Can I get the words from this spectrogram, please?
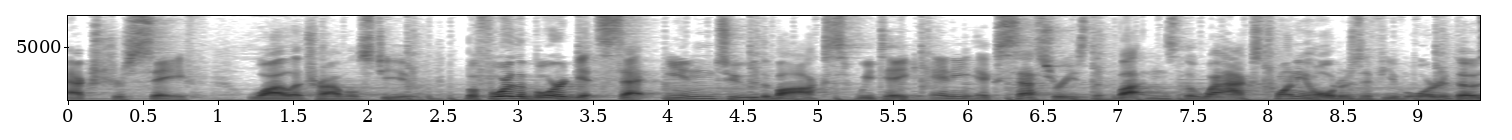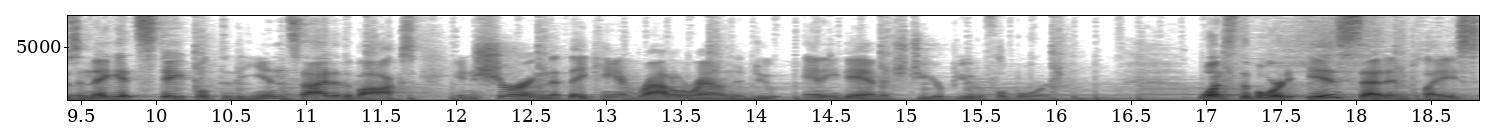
extra safe while it travels to you. Before the board gets set into the box, we take any accessories, the buttons, the wax, 20 holders if you've ordered those, and they get stapled to the inside of the box, ensuring that they can't rattle around and do any damage to your beautiful board. Once the board is set in place,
